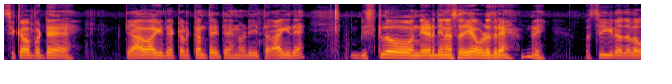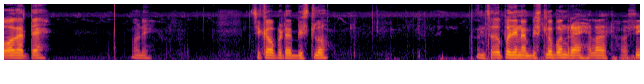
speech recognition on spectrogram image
ಸಿಕ್ಕಾಪಟ್ಟೆ ತ್ಯಾವಾಗಿದೆ, ಕಡ್ಕೊಂತೈತೆ. ನೋಡಿ, ಈ ಥರ ಆಗಿದೆ. ಬಿಸಿಲು ಒಂದು ಎರಡು ದಿನ ಸರಿಯೇ ಹೊಡೆದ್ರೆ, ನೋಡಿ, ಹಸಿಗಿರೋದೆಲ್ಲ ಹೋಗತ್ತೆ. ನೋಡಿ, ಸಿಕ್ಕಾಪಟ್ಟೆ ಬಿಸಿಲು. ಒಂದು ಸ್ವಲ್ಪ ದಿನ ಬಿಸಿಲು ಬಂದರೆ ಎಲ್ಲ ಹಸಿ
